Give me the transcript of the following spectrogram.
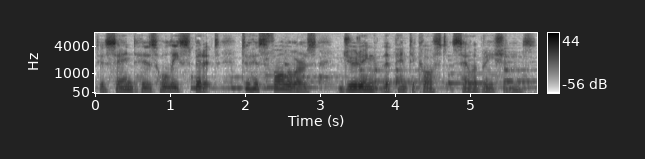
to send his Holy Spirit to his followers during the Pentecost celebrations?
